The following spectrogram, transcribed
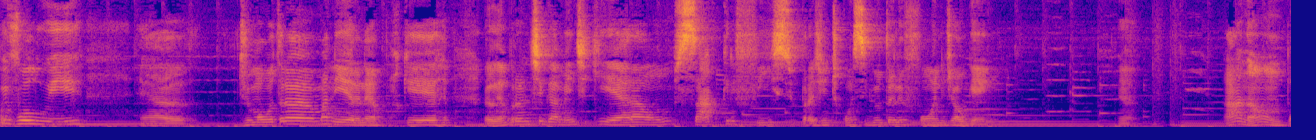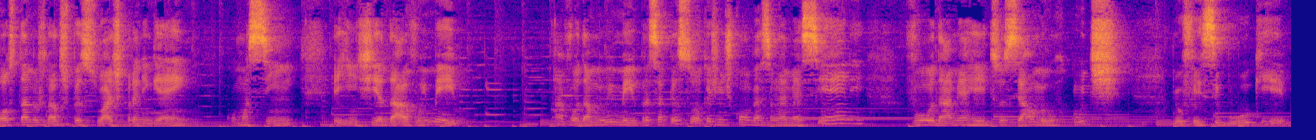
evoluir é, de uma outra maneira, né? Porque eu lembro antigamente que era um sacrifício para a gente conseguir o telefone de alguém. Né? Ah, não, não posso dar meus dados pessoais para ninguém. Como assim? E a gente ia dar um e-mail. Ah, vou dar meu e-mail para essa pessoa que a gente conversa no MSN vou dar minha rede social, meu Orkut, meu Facebook,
